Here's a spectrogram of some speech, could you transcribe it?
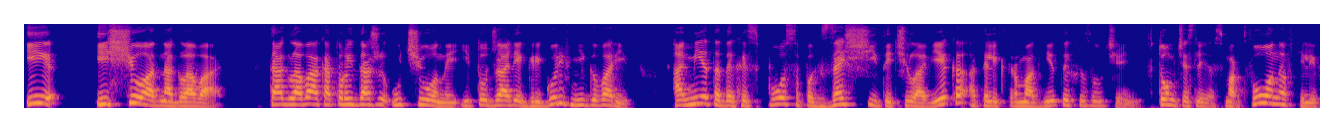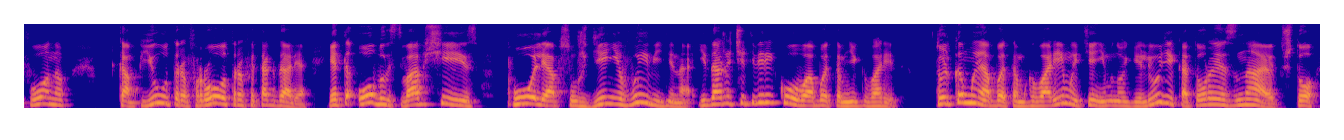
И еще одна глава. Та глава, о которой даже ученый и тот же Олег Григорьев не говорит. О методах и способах защиты человека от электромагнитных излучений. В том числе смартфонов, телефонов, компьютеров, роторов и так далее. Эта область вообще из поля обсуждения выведена. И даже Четверякова об этом не говорит. Только мы об этом говорим и те немногие люди, которые знают, что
